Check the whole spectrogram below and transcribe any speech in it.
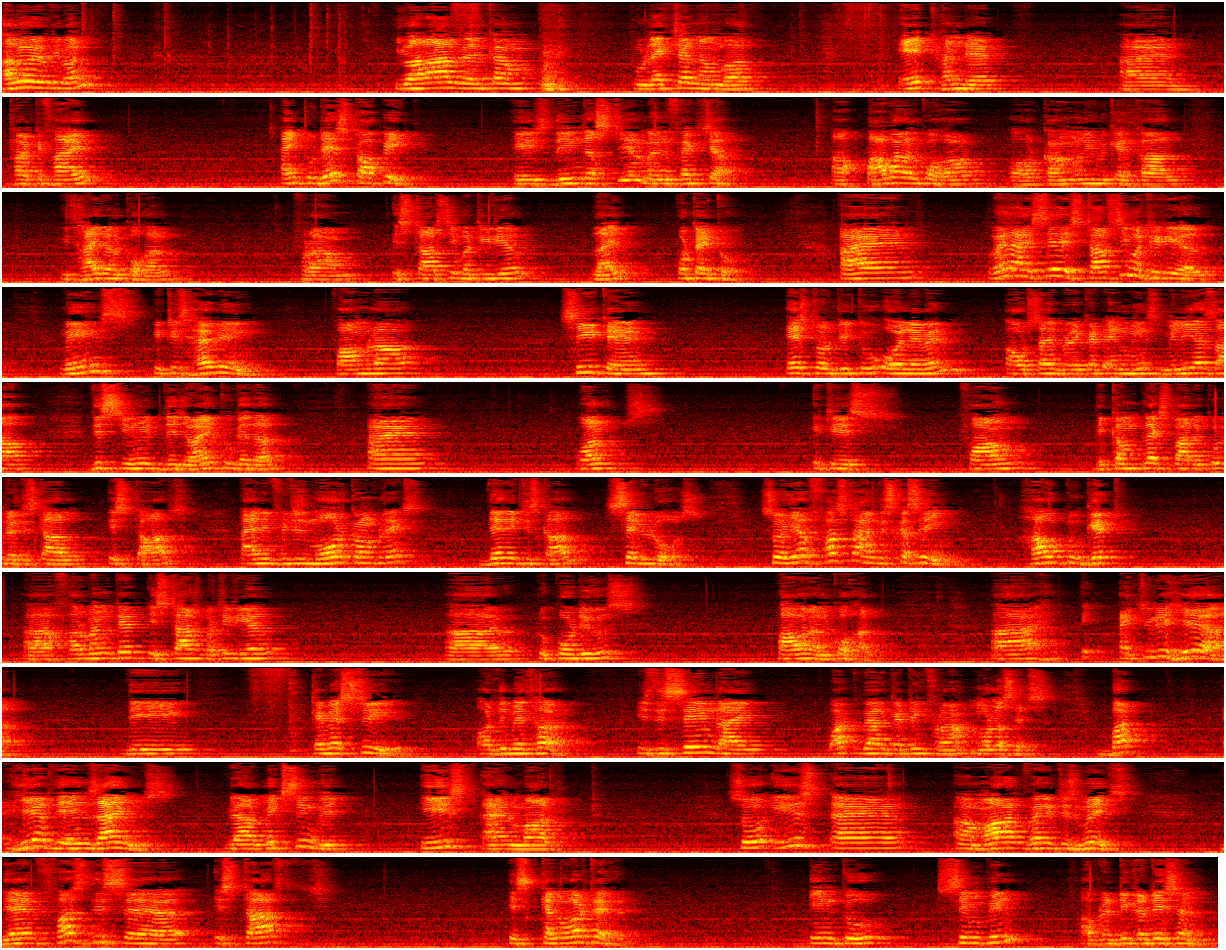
Hello everyone. You are all welcome to lecture number 835 and today's topic is the industrial manufacture of power alcohol or commonly we can call ethyl alcohol from starchy material like potato and when I say starchy material means it is having formula C10 H22O11 outside bracket N means millions of this unit they join together and once it is formed the complex molecule that is called starch and if it is more complex then it is called cellulose. So here first I am discussing how to get uh, fermented starch material uh, to produce power alcohol. Uh, actually here the chemistry or the method is the same like what we are getting from molasses. But here the enzymes we are mixing with yeast and malt. So yeast and uh, malt when it is mixed, then first this uh, starch is converted into simple after degradation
